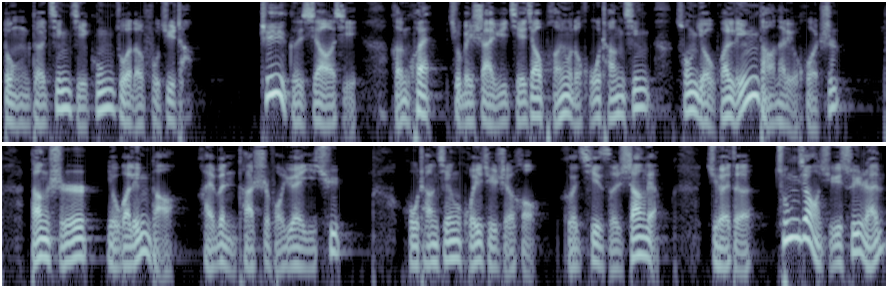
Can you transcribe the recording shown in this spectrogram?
懂得经济工作的副局长。这个消息很快就被善于结交朋友的胡长清从有关领导那里获知。当时有关领导还问他是否愿意去。胡长清回去之后和妻子商量，觉得宗教局虽然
